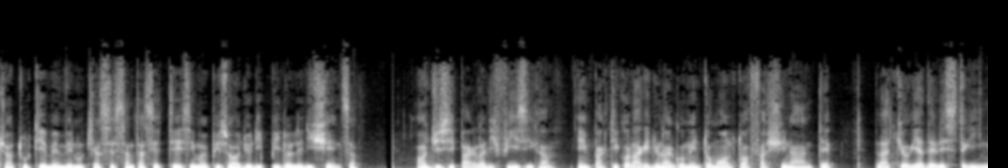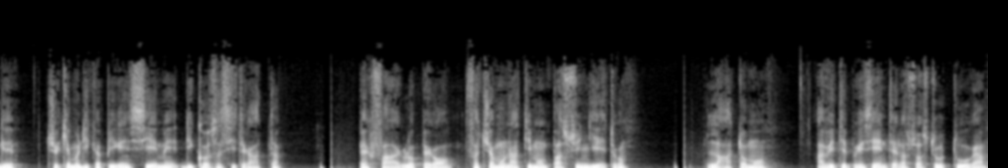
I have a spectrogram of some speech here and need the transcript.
Ciao a tutti e benvenuti al 67 episodio di Pillole di Scienza. Oggi si parla di fisica e in particolare di un argomento molto affascinante, la teoria delle stringhe. Cerchiamo di capire insieme di cosa si tratta. Per farlo però facciamo un attimo un passo indietro. L'atomo. Avete presente la sua struttura?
